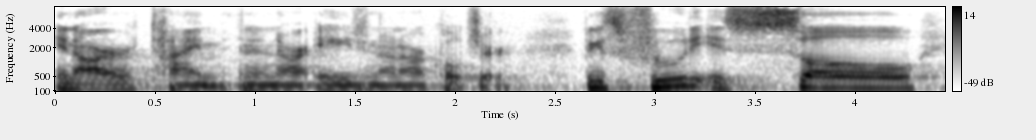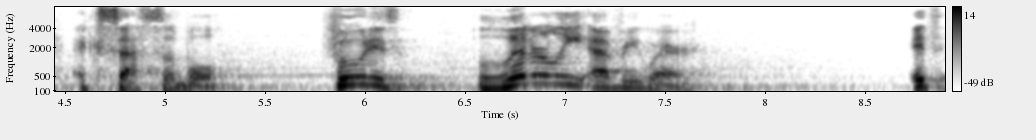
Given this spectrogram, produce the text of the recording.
in our time and in our age and in our culture because food is so accessible. Food is literally everywhere. It's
